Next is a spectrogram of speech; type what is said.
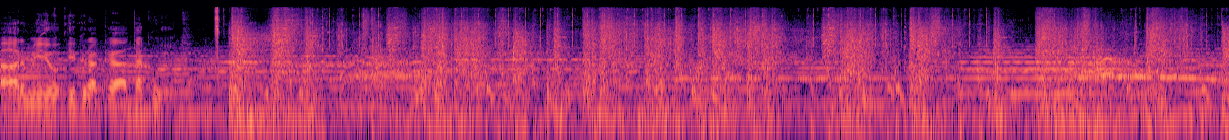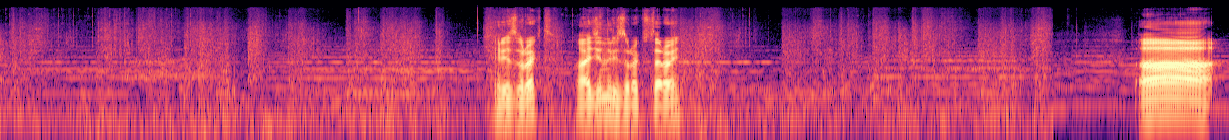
Армию игрока атакуют. Резурект. Один, резурект второй. А,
